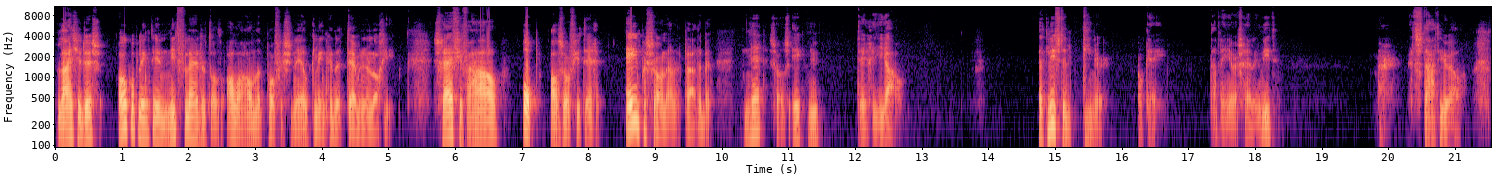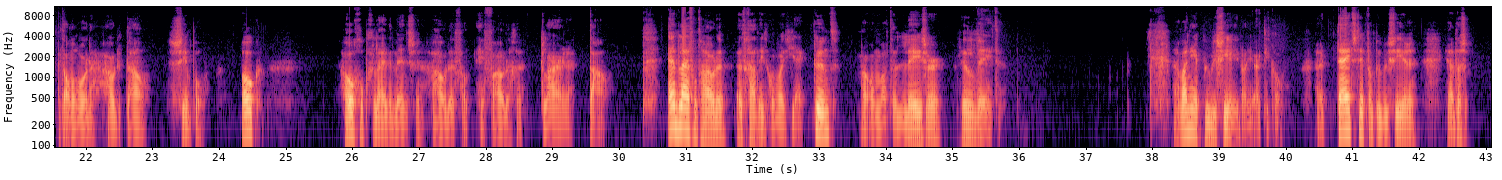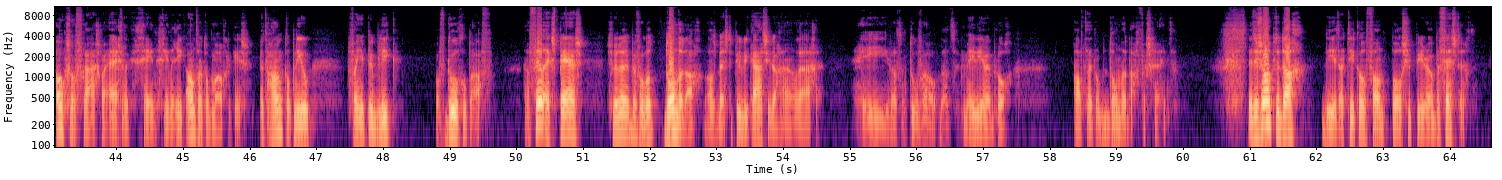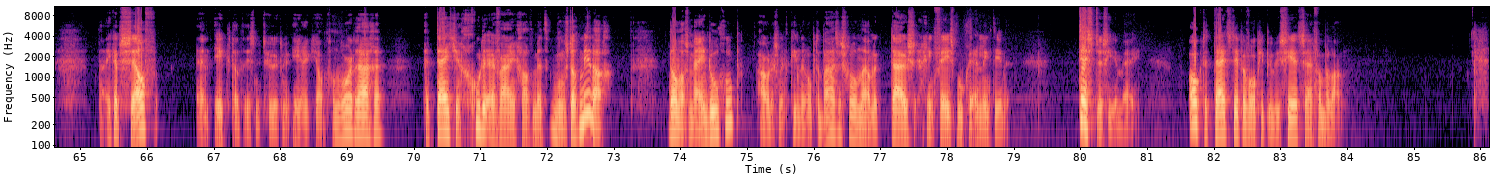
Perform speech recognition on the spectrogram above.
Laat je dus ook op LinkedIn niet verleiden tot allerhande professioneel klinkende terminologie. Schrijf je verhaal op alsof je tegen één persoon aan het praten bent, net zoals ik nu tegen jou. Het liefst een tiener. Oké, dat ben je waarschijnlijk niet. Maar het staat hier wel. Met andere woorden, hou de taal simpel. Ook hoogopgeleide mensen houden van eenvoudige, klare taal. En blijf onthouden, het gaat niet om wat jij kunt, maar om wat de lezer wil weten. Nou, wanneer publiceer je dan je artikel? Nou, het tijdstip van publiceren, ja, dat is ook zo'n vraag waar eigenlijk geen generiek antwoord op mogelijk is. Het hangt opnieuw van je publiek of doelgroep af. Nou, veel experts zullen bijvoorbeeld donderdag als beste publicatiedag aandragen. Hé, hey, wat een toeval dat MediaWebblog altijd op donderdag verschijnt. Het is ook de dag die het artikel van Paul Shapiro bevestigt. Nou, ik heb zelf, en ik, dat is natuurlijk nu Erik Jan van Woordragen, een tijdje goede ervaring gehad met woensdagmiddag. Dan was mijn doelgroep, ouders met kinderen op de basisschool, namelijk thuis en ging Facebooken en LinkedIn. Test dus hiermee. Ook de tijdstippen waarop je publiceert zijn van belang.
